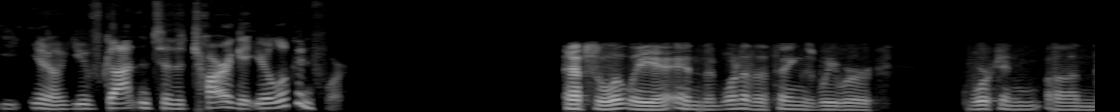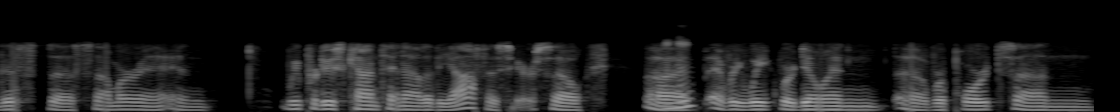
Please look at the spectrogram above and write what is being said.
you know you've gotten to the target you're looking for. Absolutely and one of the things we were working on this uh, summer and we produce content out of the office here so uh, mm-hmm. every week we're doing uh, reports on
